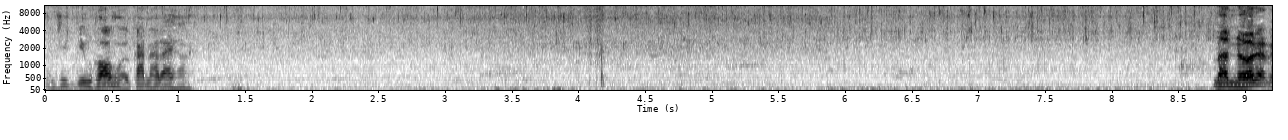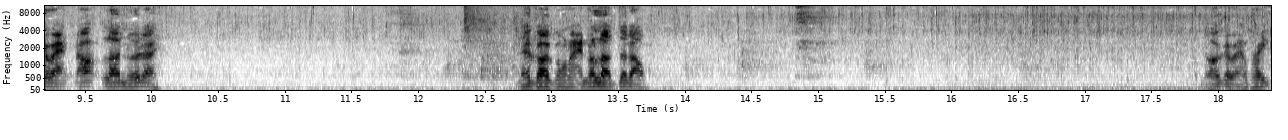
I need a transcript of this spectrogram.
Mình sẽ chịu khó ngồi canh ở đây thôi. Lên nữa rồi các bạn. Đó, lên nữa rồi để coi con này nó lên tới đâu. Đó, các bạn thấy.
